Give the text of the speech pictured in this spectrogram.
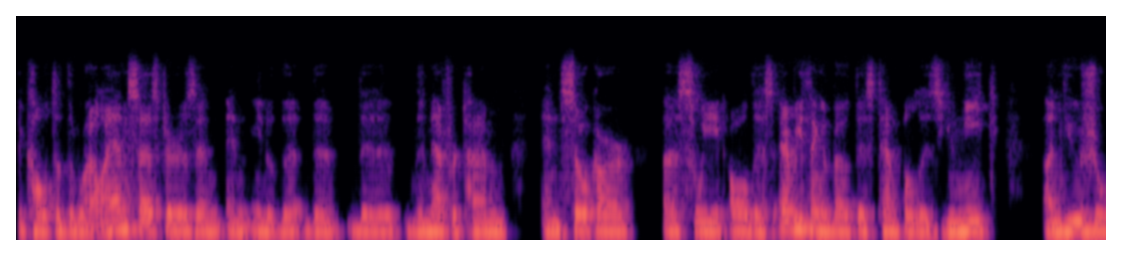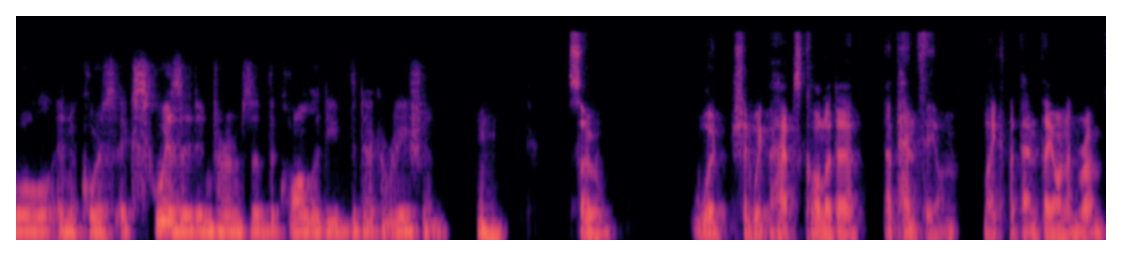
the cult of the royal ancestors and and you know the the the the Nefertem and Sokar uh, suite, all this, everything about this temple is unique, unusual, and of course exquisite in terms of the quality of the decoration. Mm. So, would should we perhaps call it a, a pantheon, like the Pantheon in Rome?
